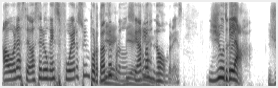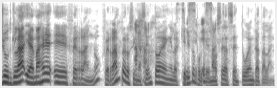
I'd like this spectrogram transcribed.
ahora se va a hacer un esfuerzo importante Bien, pronunciar bien, los bien. nombres. Jutgla. Jutgla, y además es eh, Ferran, ¿no? Ferran, pero sin Ajá. acento en el escrito sí, porque no se acentúa en catalán.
